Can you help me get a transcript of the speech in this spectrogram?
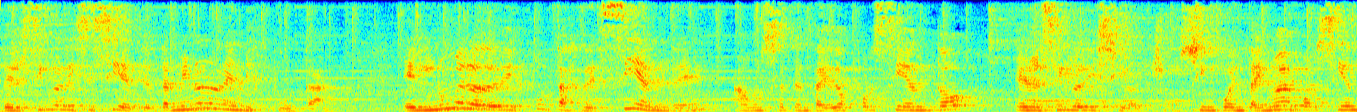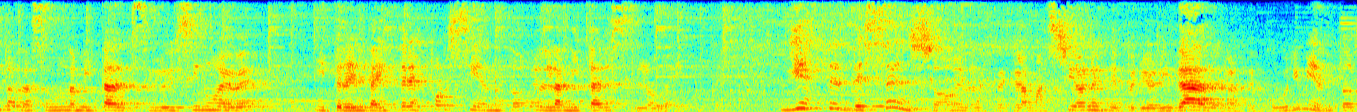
del siglo XVII terminaron en disputa. El número de disputas desciende a un 72% en el siglo XVIII, 59% en la segunda mitad del siglo XIX y 33% en la mitad del siglo XX. Y este descenso en las reclamaciones de prioridad de los descubrimientos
